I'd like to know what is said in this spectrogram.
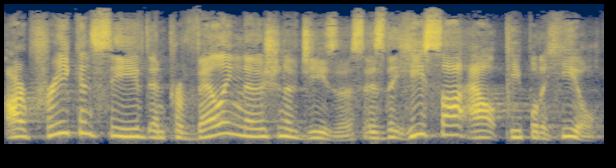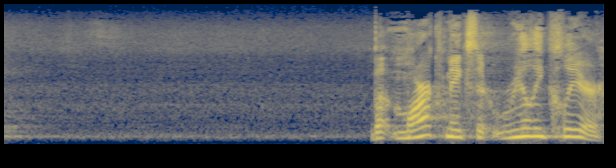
Our preconceived and prevailing notion of Jesus is that he sought out people to heal. But Mark makes it really clear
